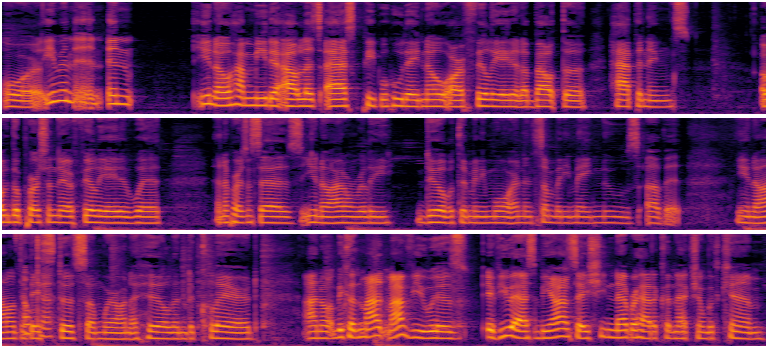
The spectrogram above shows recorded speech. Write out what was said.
or even in, in you know how media outlets ask people who they know are affiliated about the happenings of the person they're affiliated with and the person says you know I don't really deal with them anymore and then somebody made news of it you know I don't think they stood somewhere on a hill and declared I know because my my view is if you ask Beyonce, she never had a connection with Kim,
